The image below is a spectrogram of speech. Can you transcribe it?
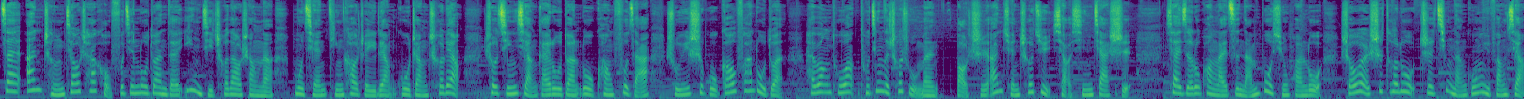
在安城交叉口附近路段的应急车道上呢，目前停靠着一辆故障车辆，受其影响，该路段路况。复杂，属于事故高发路段，还望途望途经的车主们保持安全车距，小心驾驶。下一则路况来自南部循环路首尔市特路至庆南公寓方向，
